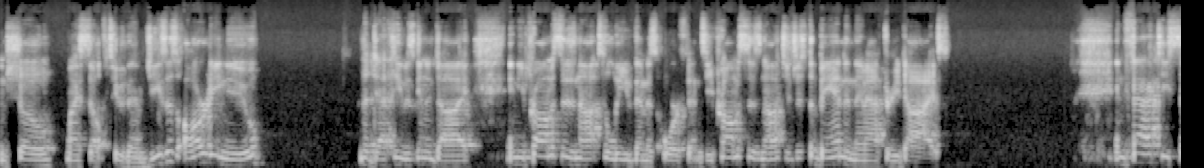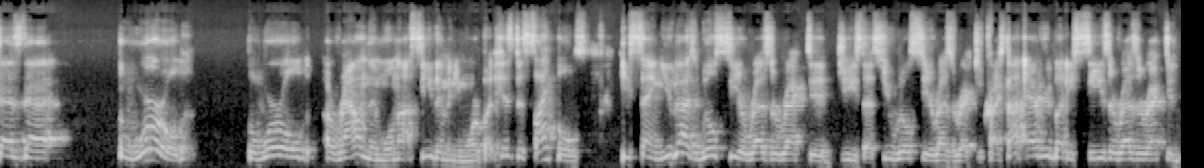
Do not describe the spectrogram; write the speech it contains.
and show myself to them. Jesus already knew the death he was going to die, and he promises not to leave them as orphans. He promises not to just abandon them after he dies. In fact, he says that the world the world around them will not see them anymore. But his disciples, he's saying, You guys will see a resurrected Jesus. You will see a resurrected Christ. Not everybody sees a resurrected,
